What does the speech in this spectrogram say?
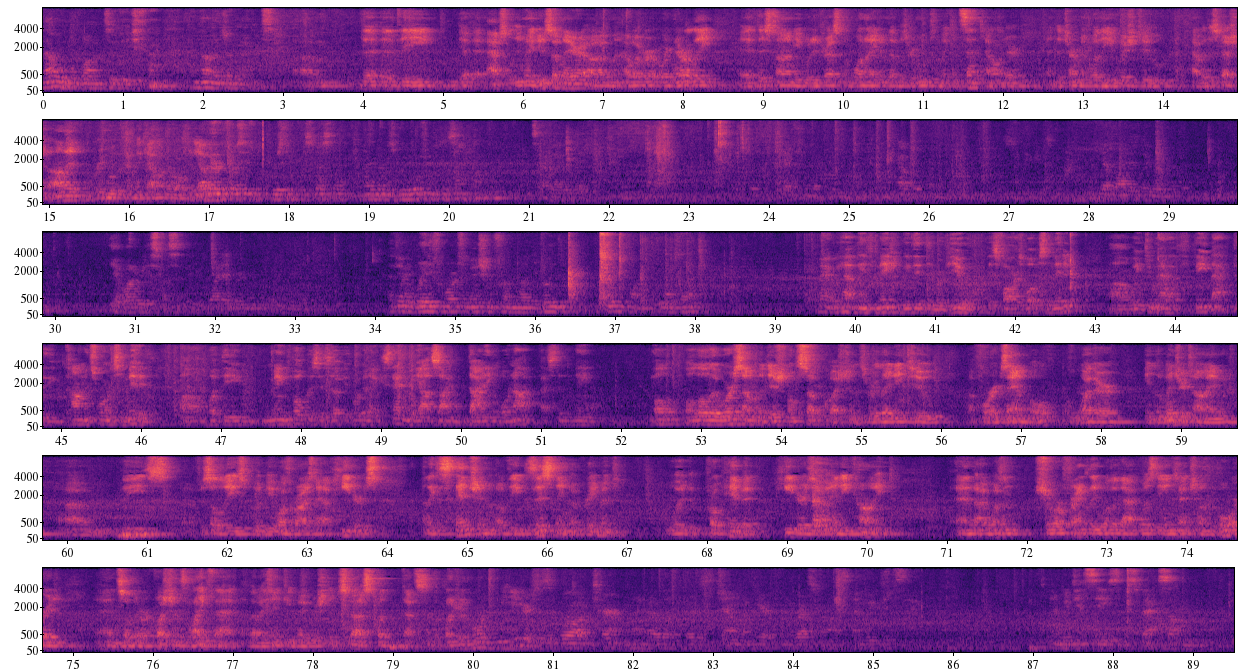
Now we'll move on to the non-agenda items. Um, The, the, yeah, absolutely may do so, Mayor. Um, However, ordinarily, at this time, you would address the one item that was removed from the consent calendar and determine whether you wish to have a discussion on it, remove it from the calendar Other altogether. trustees wish to discuss that item that was removed from the consent calendar? Yeah, why don't we discuss it? I think we're waiting for more information from uh, the building building department, from myself. Mayor, we have the information, we did the review as far as what was submitted. Uh, we do have feedback, the comments weren't submitted, uh, but the main focus is if we're gonna extend the outside dining or not, that's the main. Al- Although there were some additional sub-questions relating to, uh, for example, whether in the wintertime, um, these uh, facilities would be authorized to have heaters. An extension of the existing agreement would prohibit heaters of any kind. And I wasn't sure frankly whether that was the intention of the board. And so there are questions like that that I think you may wish to discuss, but that's at the pleasure of the board. Heaters is a broad term, I know that there's a gentleman here from the restaurants, and we did see, and we did see some specs on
